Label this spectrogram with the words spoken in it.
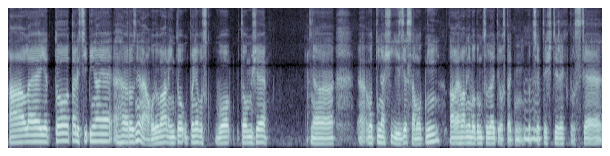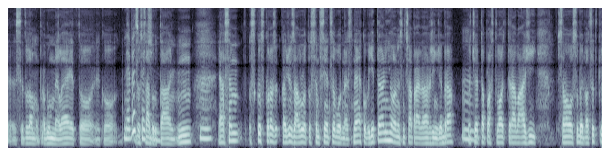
Ale je to, ta disciplína je hrozně náhodová, není to úplně o, o tom, že o té naší jízdě samotný, ale hlavně o tom, co dělají ty ostatní. Mm-hmm. Protože v těch čtyřech prostě se to tam opravdu mele, je to jako Nebezpečný. docela brutální. Mm. Mm. Já jsem skoro, skoro každou závodu to jsem si něco odnes. Ne jako viditelného, ale jsem třeba právě navržení žebra, mm. protože ta plastová, která váží sama o sobě 20 kg,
